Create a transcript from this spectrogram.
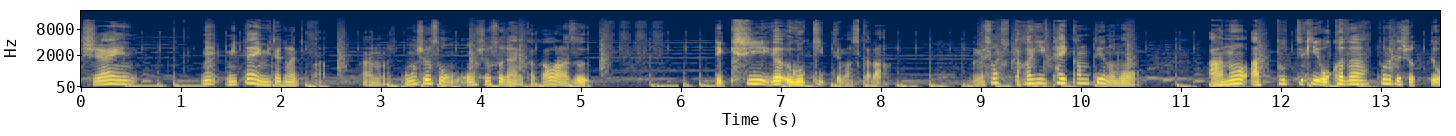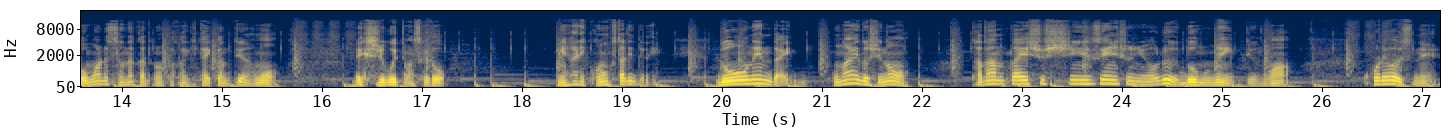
試合、ね、見たい見たくないというか、あの、面白そう、面白そうじゃないに関わらず、歴史が動きってますから、ね、そもそも高木体感っていうのも、あの圧倒的岡田取るでしょって思われてた中での高木体感っていうのも、歴史動いてますけど、やはりこの二人でね、同年代、同い年の他団体出身選手によるドームメインっていうのは、これはですね、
